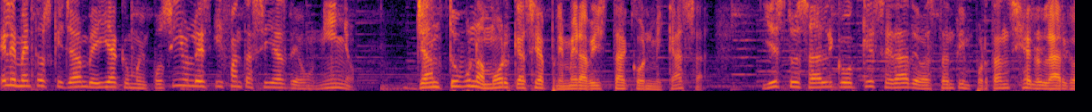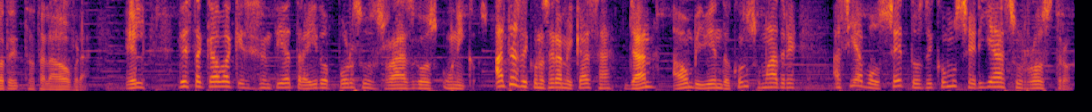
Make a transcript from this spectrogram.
elementos que Jan veía como imposibles y fantasías de un niño. Jan tuvo un amor casi a primera vista con Mikasa, y esto es algo que será de bastante importancia a lo largo de toda la obra. Él destacaba que se sentía atraído por sus rasgos únicos. Antes de conocer a Mikasa, Jan, aún viviendo con su madre, hacía bocetos de cómo sería su rostro,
